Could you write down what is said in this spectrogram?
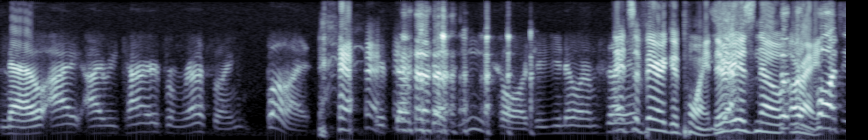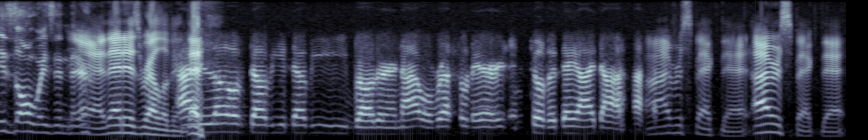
No, I I retired from wrestling, but if WWE calls you, you know what I'm saying? That's a very good point. There is Yes, no. the, all the but is always in there. Yeah, that is relevant. I That- love WWE, brother, and I will wrestle there until the day I die. I respect that. I respect that.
